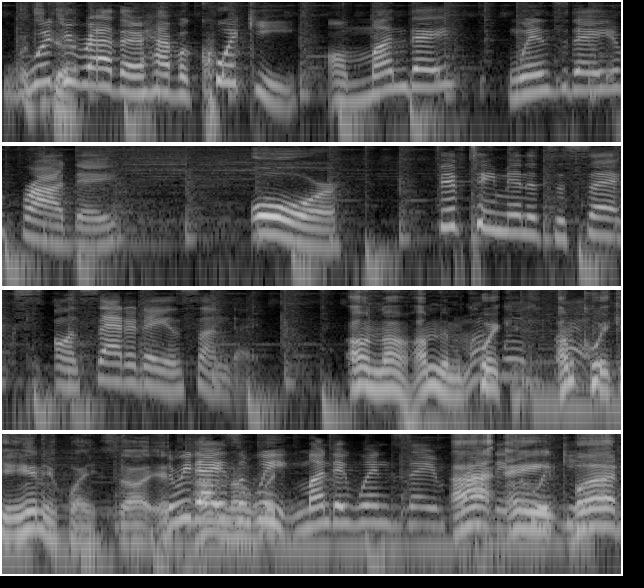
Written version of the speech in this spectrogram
you Would you got? rather have a quickie on Monday, Wednesday, and Friday, or 15 minutes of sex on Saturday and Sunday? Oh no, I'm them quickie. I'm quickie anyway. So it, Three days know a what- week, Monday, Wednesday, and I ain't quickie. but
